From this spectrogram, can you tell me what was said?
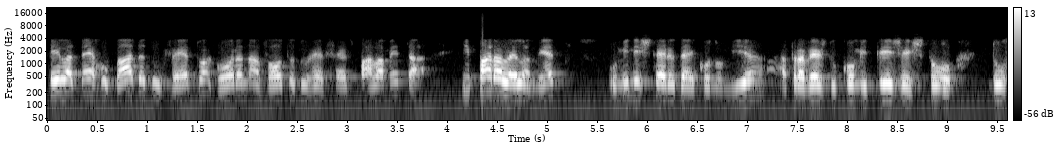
pela derrubada do veto agora na volta do recesso parlamentar. E, paralelamente, o Ministério da Economia, através do Comitê Gestor do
